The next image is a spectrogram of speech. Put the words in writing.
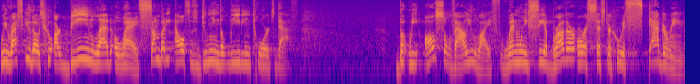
We rescue those who are being led away. Somebody else is doing the leading towards death. But we also value life when we see a brother or a sister who is staggering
